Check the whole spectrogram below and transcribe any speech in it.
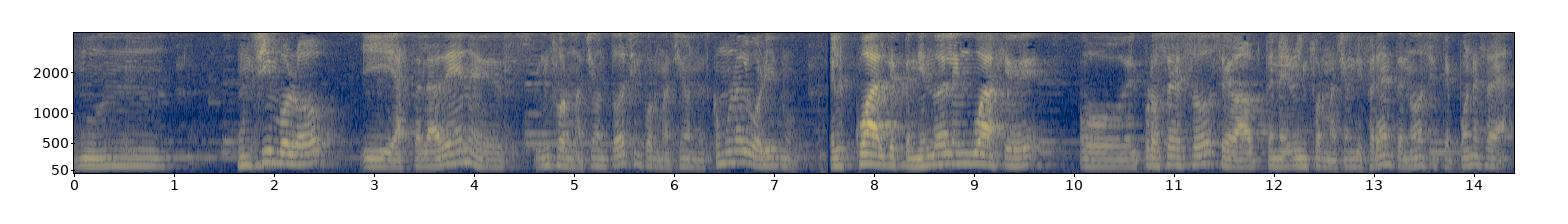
un, un símbolo y hasta el ADN es información, todo es información, es como un algoritmo, el cual dependiendo del lenguaje o del proceso se va a obtener información diferente, ¿no? Si te pones a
